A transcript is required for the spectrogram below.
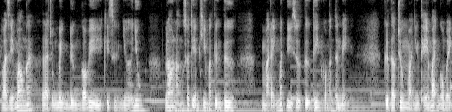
Và dễ mong á, là chúng mình đừng có vì cái sự nhớ nhung, lo lắng xuất hiện khi mà tương tư mà đánh mất đi sự tự tin của bản thân mình. Cứ tập trung vào những thế mạnh của mình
